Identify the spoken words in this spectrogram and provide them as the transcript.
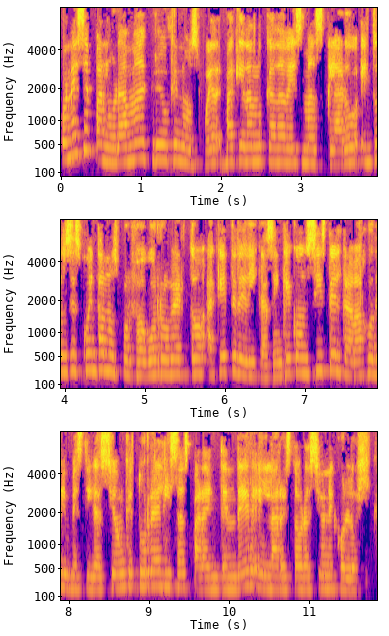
Con ese panorama creo que nos va quedando cada vez más claro. Entonces cuéntanos, por favor, Roberto, ¿a qué te dedicas? ¿En qué consiste el trabajo de investigación que tú realizas para entender en la restauración ecológica?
